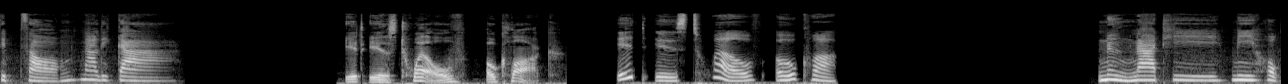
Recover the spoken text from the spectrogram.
สิบสองนาฬิกา It is twelve o'clock. It is twelve o'clock. หนึ่งนาทีมีหก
